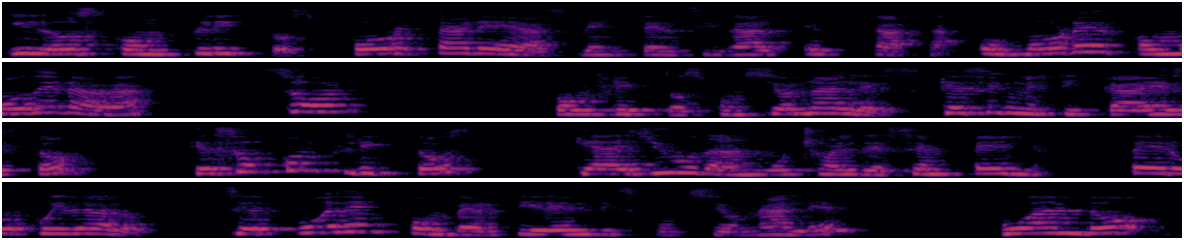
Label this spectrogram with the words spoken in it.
y los conflictos por tareas de intensidad escasa o, moderada son conflictos funcionales. ¿Qué significa esto? Que son conflictos que ayudan mucho al desempeño, pero cuidado, se pueden convertir en disfuncionales cuando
